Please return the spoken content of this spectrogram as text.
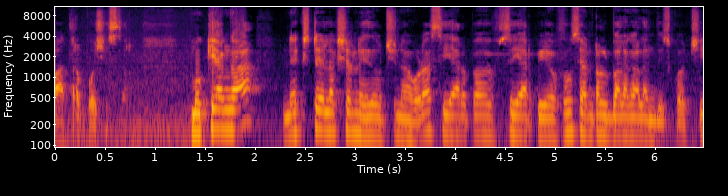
పాత్ర పోషిస్తారు. ముఖ్యంగా నెక్స్ట్ ఎలక్షన్ ఏదో వచ్చినా కూడా సిఆర్పిఎఫ్ సిఆర్పిఎఫ్ సెంట్రల్ బలగాలను తీసుకొచ్చి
